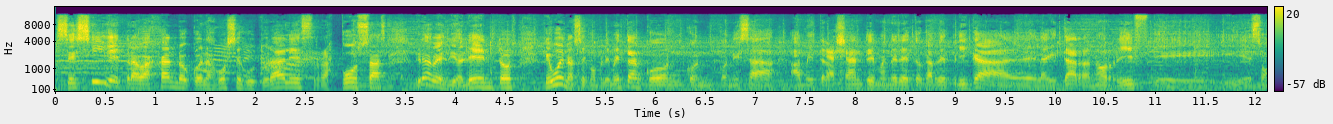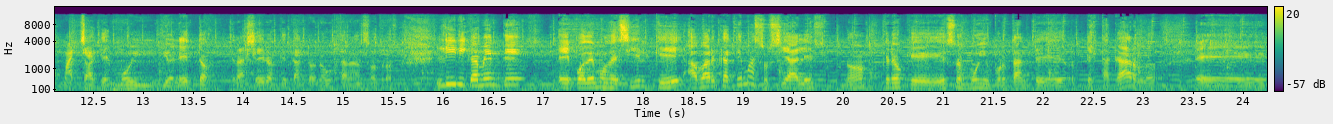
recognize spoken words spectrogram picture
se sigue trabajando con las voces guturales, rasposas, graves violentos, que bueno, se complementan con, esa ametrallante manera de tocar de prica de la guitarra, ¿no? Riff. Eh, esos machaques muy violentos, trayeros que tanto nos gustan a nosotros. Líricamente eh, podemos decir que abarca temas sociales, ¿no? Creo que eso es muy importante destacarlo. Eh,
